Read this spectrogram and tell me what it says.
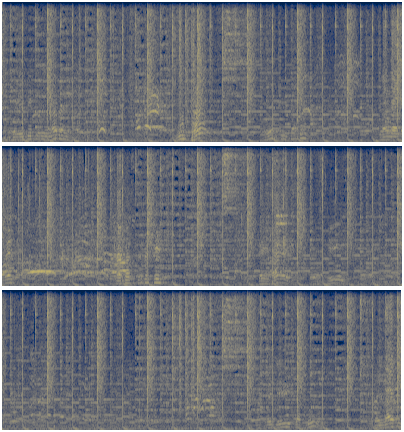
Number 80 to 11. Good ball. Ayan, si Kapoy. Lala mo rin. Number 17. Kay lagi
